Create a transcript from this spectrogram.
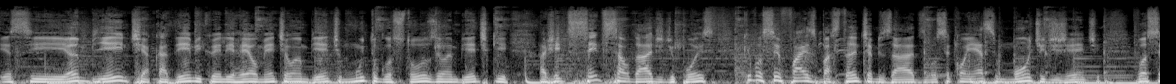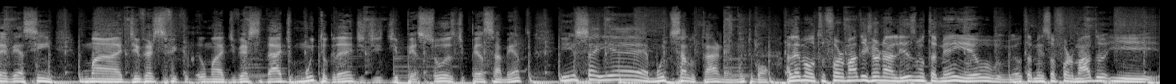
esse ambiente acadêmico, ele realmente é um ambiente muito gostoso, é um ambiente que a gente sente saudade depois, que você faz bastante amizades, você conhece um monte de gente, você vê assim uma, diversific... uma diversidade muito grande de, de pessoas, de pensamento, e isso aí é muito salutar, né? Muito bom. Alemão, tu formado em jornalismo também, eu, eu também sou formado e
